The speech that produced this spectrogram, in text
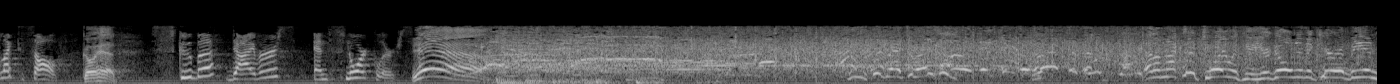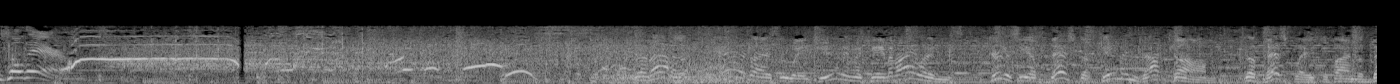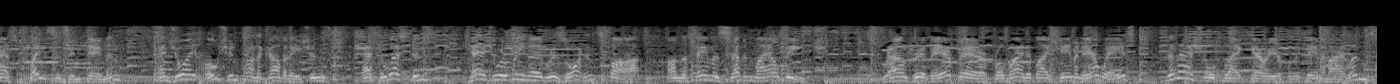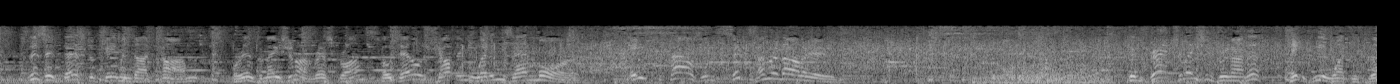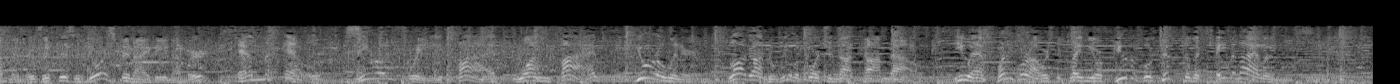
I'd like to solve. Go ahead. Scuba divers and snorkelers. Yeah! Congratulations. Oh, and, and I'm not going to toy with you. You're going to the Caribbean, so there. Renata, paradise awaits you in the Cayman Islands, courtesy of bestofcayman.com. The best place to find the best places in Cayman. Enjoy oceanfront accommodations at the Westin Casuarina Resort and Spa on the famous Seven Mile Beach. Round trip airfare provided by Cayman Airways, the national flag carrier for the Cayman Islands. Visit bestofcayman.com for information on restaurants, hotels, shopping, weddings, and more. $8,600. Congratulations, Renata. Hey, Wheel Watchers Club members, if this is your spin ID number, ML03515, you're a winner. Log on to wheeloffortune.com now. You have 24 hours to claim your beautiful trip to the Cayman Islands.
